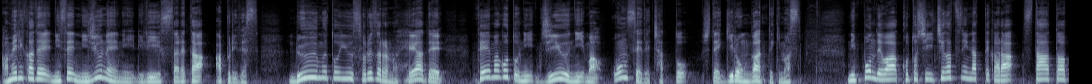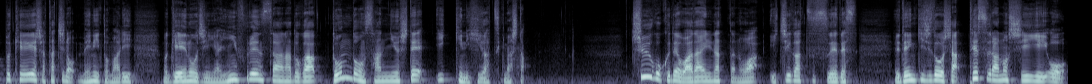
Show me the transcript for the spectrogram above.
アメリカで2020年にリリースされたアプリです。ルームというそれぞれの部屋でテーマごとに自由に、まあ、音声でチャットして議論ができます。日本では今年1月になってからスタートアップ経営者たちの目に留まり芸能人やインフルエンサーなどがどんどん参入して一気に火がつきました。中国で話題になったのは1月末です。電気自動車テスラの CEO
